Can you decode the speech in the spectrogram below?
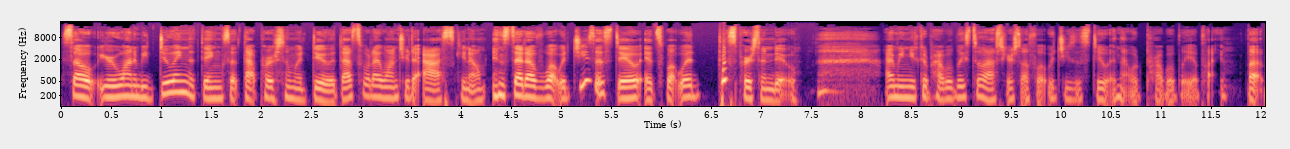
So you want to be doing the things that that person would do. That's what I want you to ask, you know, instead of what would Jesus do, it's what would this person do? I mean, you could probably still ask yourself, what would Jesus do? And that would probably apply. But,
